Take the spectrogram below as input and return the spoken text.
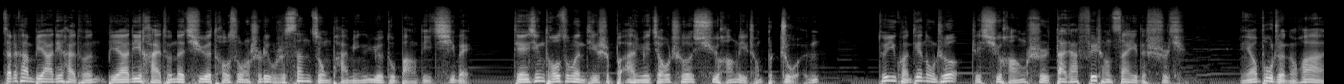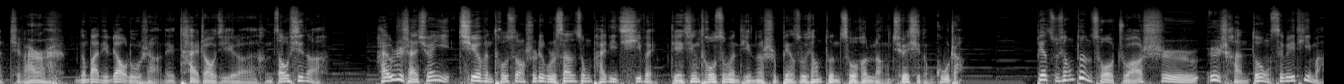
再来看比亚迪海豚，比亚迪海豚的七月投诉量是六十三宗，排名月度榜第七位。典型投诉问题是不按约交车，续航里程不准。对一款电动车，这续航是大家非常在意的事情。你要不准的话，这玩意儿能把你撂路上，那太着急了，很糟心啊。还有日产轩逸，七月份投诉量是六十三宗，排第七位。典型投诉问题呢是变速箱顿挫和冷却系统故障。变速箱顿挫主要是日产都用 CVT 嘛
